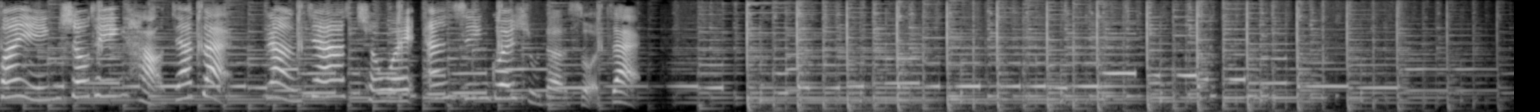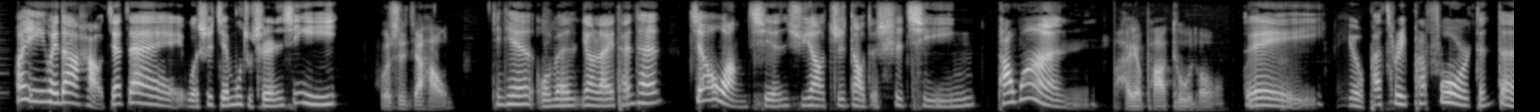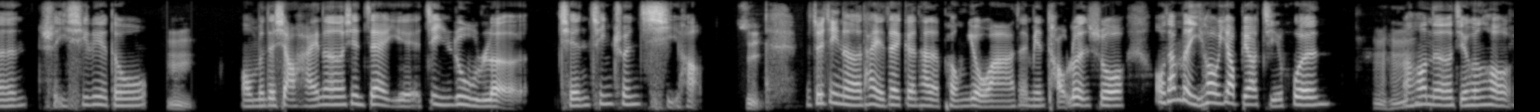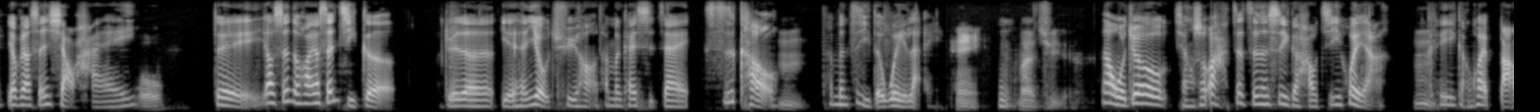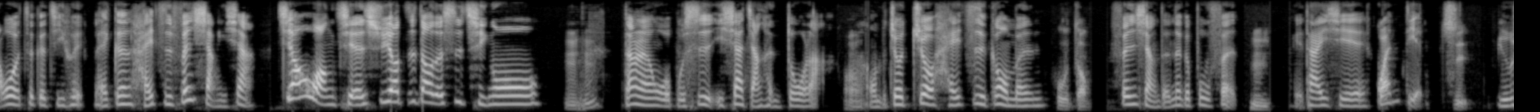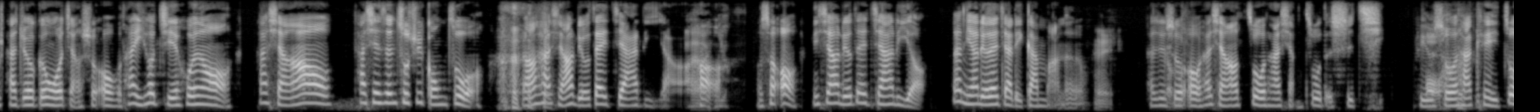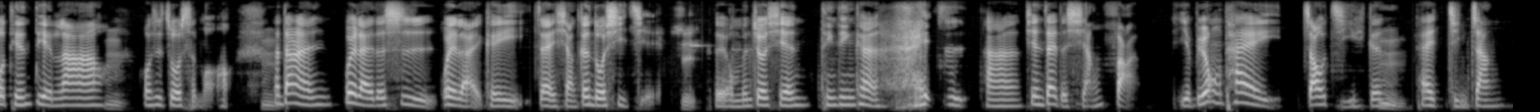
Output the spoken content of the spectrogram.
欢迎收听好家在，让家成为安心归属的所在。欢迎回到好家在，我是节目主持人心怡。我是嘉豪，今天我们要来谈谈交往前需要知道的事情，Part One，还有 Part Two 喽。对，还有 Part Three、Part Four 等等，是一系列的哦。嗯，我们的小孩呢，现在也进入了前青春期哈。是，最近呢，他也在跟他的朋友啊，在那边讨论说，哦，他们以后要不要结婚？嗯哼，然后呢，结婚后要不要生小孩？哦，对，要生的话要生几个？我觉得也很有趣哈。他们开始在思考嗯，他们自己的未来。嘿，嗯蛮有趣的，那我就想说啊，这真的是一个好机会啊，嗯，可以赶快把握这个机会，来跟孩子分享一下交往前需要知道的事情哦。嗯哼，当然，我不是一下讲很多啦，哦，我们就就孩子跟我们互动分享的那个部分，嗯，给他一些观点。是，比如他就跟我讲说，哦，他以后结婚哦，他想要他先生出去工作，然后他想要留在家里啊。哎好，我说哦，你想要留在家里哦，那你要留在家里干嘛呢？哎，他就说哦，他想要做他想做的事情，比如哦说 他可以做甜点啦，嗯，或是做什么哈。嗯那当然，未来的事，未来可以再想更多细节。是，对，我们就先听听看孩子他现在的想法，也不用太着急跟嗯太紧张。嗯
